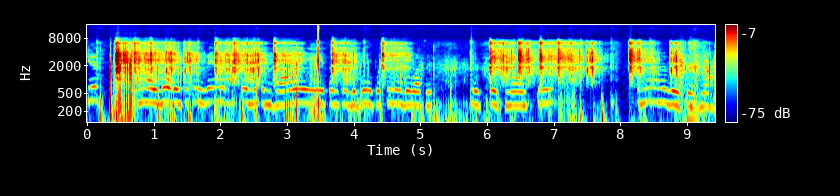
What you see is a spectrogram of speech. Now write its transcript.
Наші. Ну, буде такий вимір, що ми там грали, там треба було постійно вбивати цих монстрів. Тому ми вийшли з нього.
